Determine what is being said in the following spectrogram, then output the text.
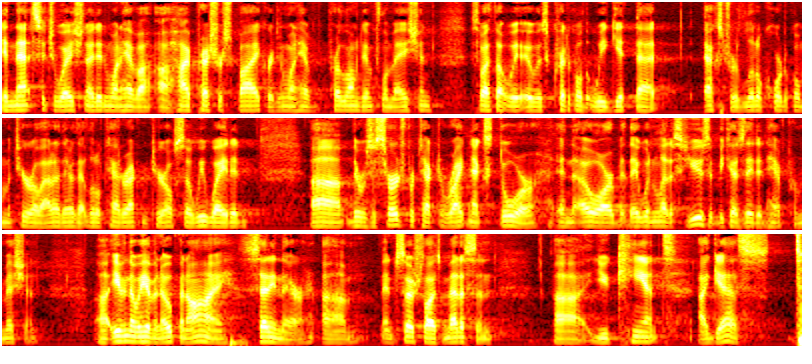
in that situation, I didn't want to have a, a high pressure spike or I didn't want to have prolonged inflammation. So I thought we, it was critical that we get that extra little cortical material out of there, that little cataract material. So we waited. Uh, there was a surge protector right next door in the OR, but they wouldn't let us use it because they didn't have permission uh, even though we have an open eye setting there um, in socialized medicine, uh, you can't, I guess,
